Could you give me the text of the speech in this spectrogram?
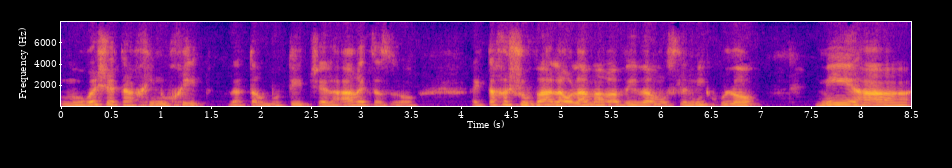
המורשת החינוכית והתרבותית של הארץ הזו הייתה חשובה לעולם הערבי והמוסלמי כולו מהמאה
